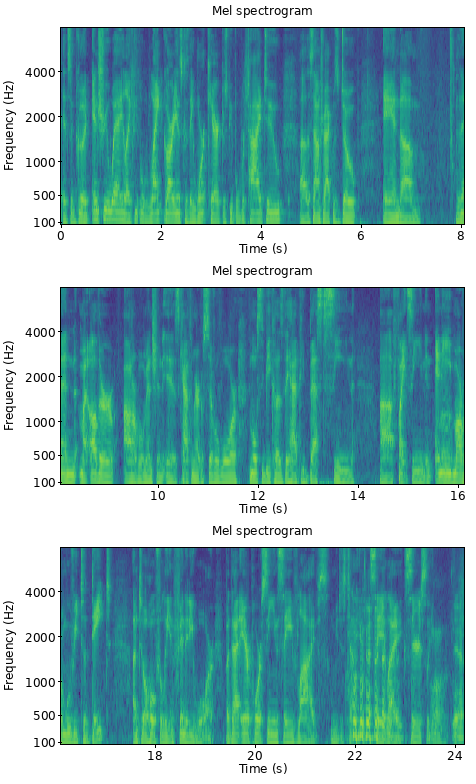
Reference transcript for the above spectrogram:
It's a good entryway. Like people liked Guardians because they weren't characters people were tied to. Uh, the soundtrack was dope, And um, then my other honorable mention is Captain America: Civil War, mostly because they had the best scene, uh, fight scene in any Marvel movie to date. Until hopefully Infinity War, but that airport scene saved lives. Let me just tell you, say it like seriously. Yeah.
